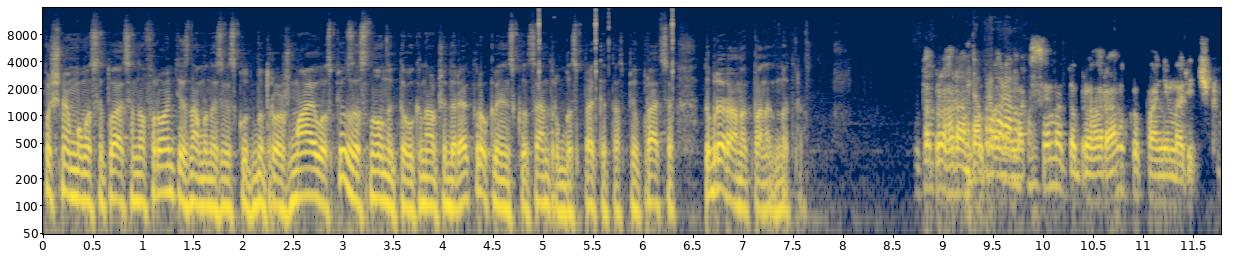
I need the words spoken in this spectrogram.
почнемо ми ситуацію на фронті. З нами на зв'язку Дмитро Жмайло, співзасновник та виконавчий директор Українського центру безпеки та співпраці. Добрий ранок, пане Дмитре. Доброго ранку, Доброго пане ранку. Максиме. Доброго ранку, пані Марічка.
